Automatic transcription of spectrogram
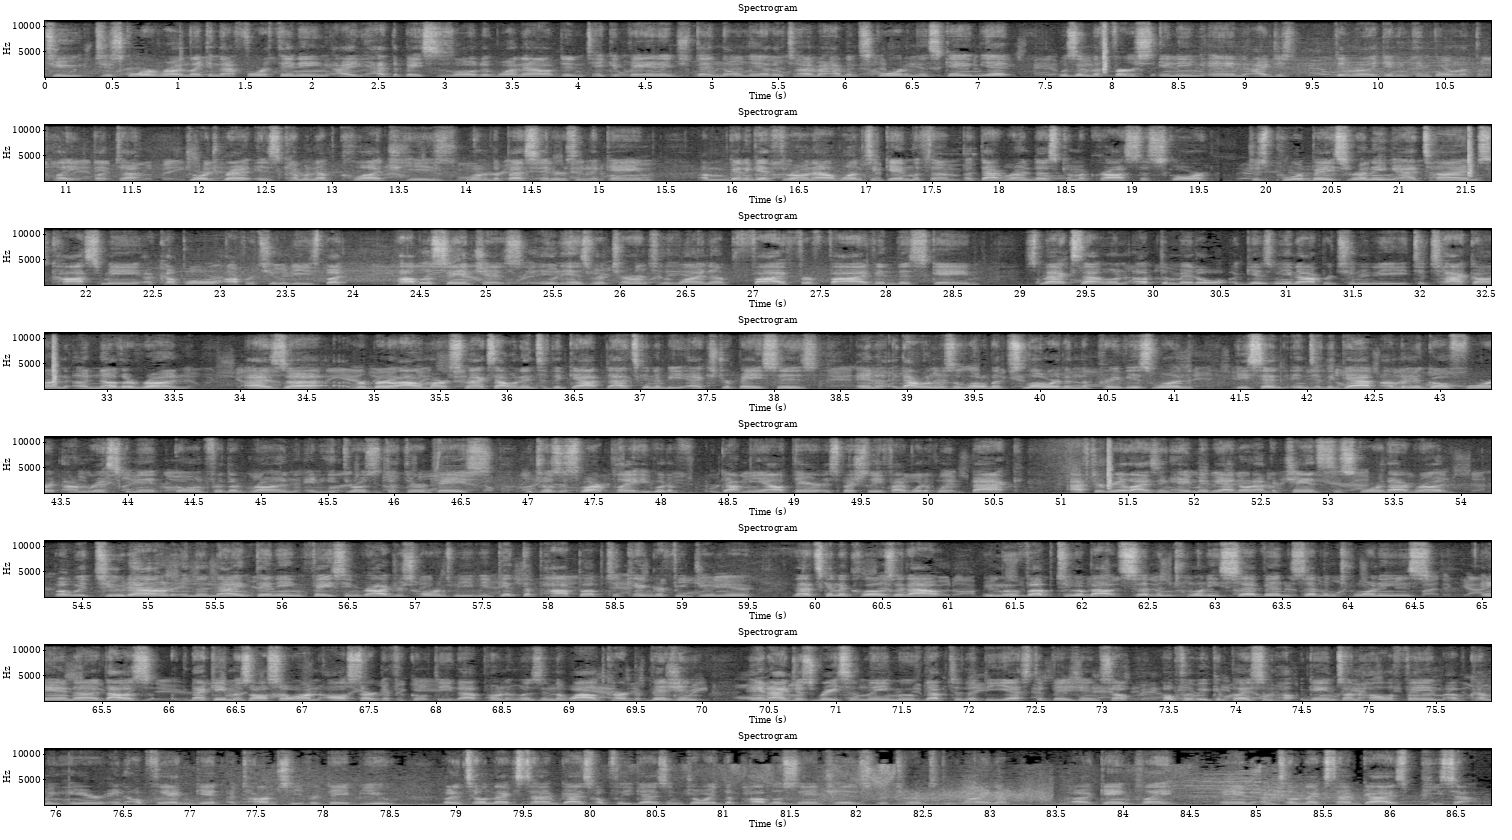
to to score a run. Like in that fourth inning, I had the bases loaded, one out, didn't take advantage. Then the only other time I haven't scored in this game yet was in the first inning, and I just didn't really get anything going at the plate. But uh, George Brett is coming up clutch. He's one of the best hitters in the game. I'm going to get thrown out once again with him, but that run does come across to score. Just poor base running at times cost me a couple opportunities, but Pablo Sanchez, in his return to the lineup, 5 for 5 in this game, smacks that one up the middle. Gives me an opportunity to tack on another run as uh, Roberto Alomar smacks that one into the gap. That's going to be extra bases, and that one was a little bit slower than the previous one. He sent into the gap. I'm going to go for it. I'm risking it, going for the run, and he throws it to third base, which was a smart play. He would have got me out there, especially if I would have went back after realizing, hey, maybe I don't have a chance to score that run. But with two down in the ninth inning facing Rogers Hornsby, we get the pop up to Ken Griffey Jr. That's going to close it out. We move up to about 727, 720s, and uh, that was that game was also on All-Star difficulty. The opponent was in the wild card division, and I just recently moved up to the DS division. So hopefully we can play some games on Hall of Fame upcoming here, and hopefully I can get a Tom Seaver debut. But until next time, guys, hopefully you guys enjoyed the Pablo Sanchez return to the lineup uh, gameplay. And until next time, guys, peace out.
